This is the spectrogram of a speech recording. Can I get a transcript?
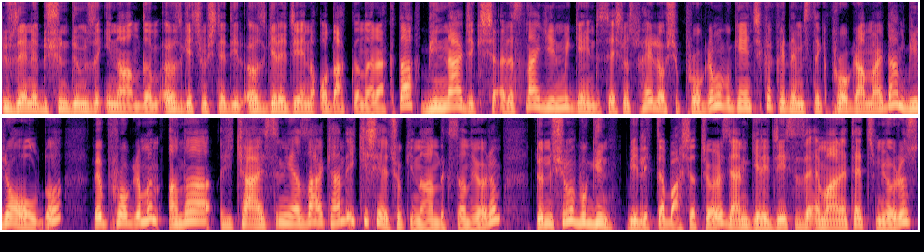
üzerine düşündüğümüze inandığım özgeçmişine değil öz geleceğine odaklanarak da binlerce kişi arasından 20 genci seçmiş fellowship programı bu Gençlik Akademisi'ndeki programlardan biri oldu. Ve programın ana hikayesini yazarken de iki şeye çok inandık sanıyorum. Dönüşümü bugün birlikte başlatıyoruz. Yani geleceği size emanet etmiyoruz.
